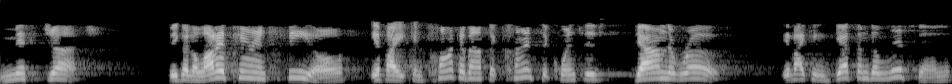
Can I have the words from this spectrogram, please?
misjudge. Because a lot of parents feel if I can talk about the consequences down the road, if I can get them to listen,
